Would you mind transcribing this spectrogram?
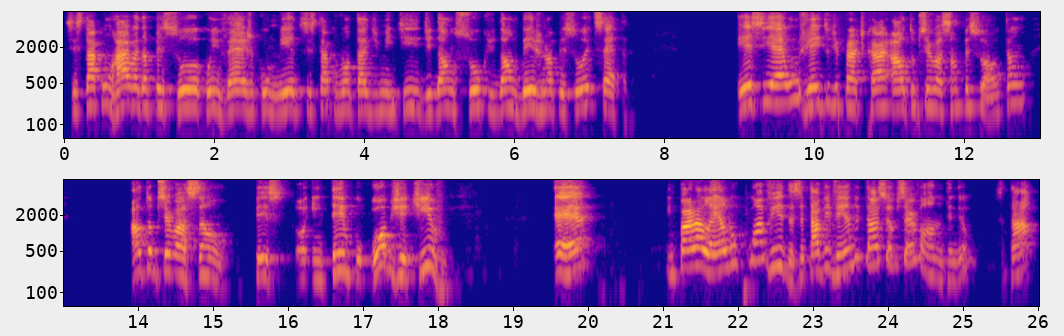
Se está com raiva da pessoa, com inveja, com medo, se está com vontade de mentir, de dar um soco, de dar um beijo na pessoa, etc. Esse é um jeito de praticar autoobservação pessoal. Então, autoobservação em tempo objetivo é em paralelo com a vida. Você está vivendo e está se observando, entendeu? Você está.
